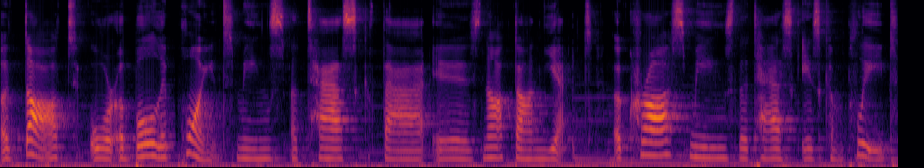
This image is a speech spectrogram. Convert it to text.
a dot or a bullet point means a task that is not done yet. A cross means the task is complete.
